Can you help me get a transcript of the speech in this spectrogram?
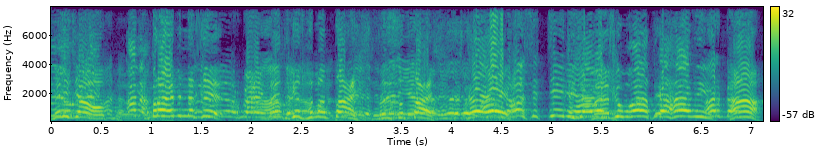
من اللي جاوب؟ إبراهيم النقيب أنت قلت 18 من 16 64 يا اجابتكم غلط يا هاني. ها.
